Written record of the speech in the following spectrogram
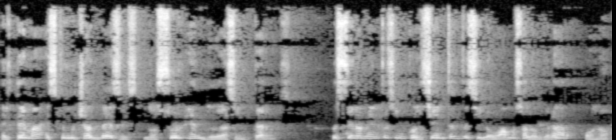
El tema es que muchas veces nos surgen dudas internas, cuestionamientos inconscientes de si lo vamos a lograr o no.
